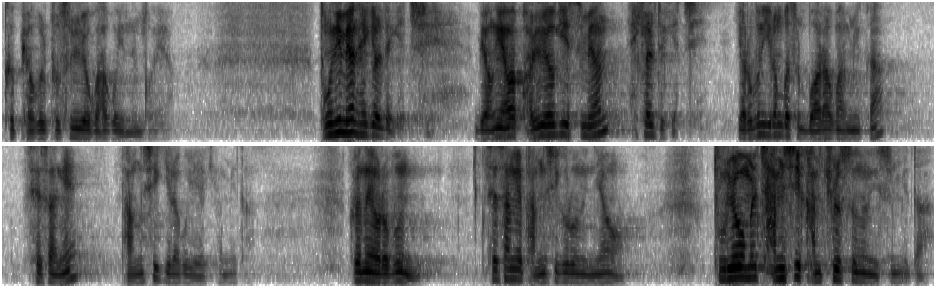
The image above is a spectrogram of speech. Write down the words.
그 벽을 부수려고 하고 있는 거예요. 돈이면 해결되겠지. 명예와 권력이 있으면 해결되겠지. 여러분 이런 것을 뭐라고 합니까? 세상의 방식이라고 얘기합니다. 그러나 여러분 세상의 방식으로는요 두려움을 잠시 감출 수는 있습니다.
